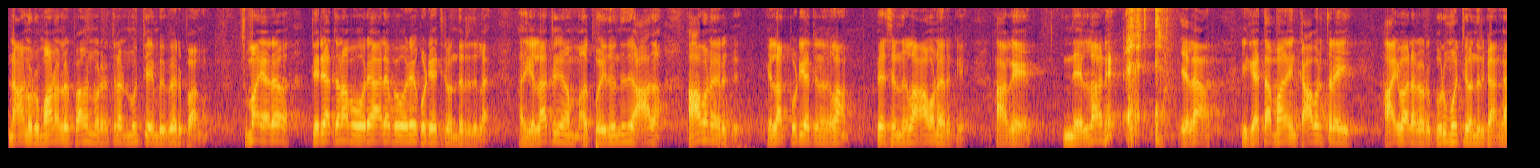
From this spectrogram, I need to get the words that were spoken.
நானூறு மாணவர்கள் இருப்பாங்க இன்னொரு இடத்துல நூற்றி ஐம்பது பேர் இருப்பாங்க. சும்மா யாரோ தெரியாதனா இப்போ ஒரே ஆளே போய் ஒரே கொடி ஏற்றிட்டு வந்துடுறதில்ல. அது எல்லாத்துக்கும் இப்போ இது வந்து ஆத ஆவணம் இருக்குது எல்லாம் கொடியேற்றுனதுக்கெல்லாம் பேசுனதுக்கெல்லாம் ஆவணம் இருக்குது ஆக இந்த எல்லா இதெல்லாம் இதுக்கேற்ற மாதிரி காவல்துறை ஆய்வாளர் ஒரு குருமூர்த்தி வந்திருக்காங்க.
